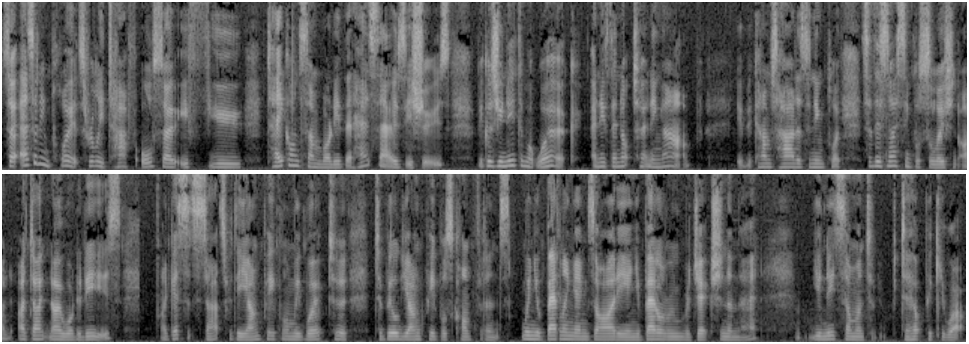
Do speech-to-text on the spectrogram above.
So, as an employer, it's really tough also if you take on somebody that has those issues because you need them at work. And if they're not turning up, it becomes hard as an employee. So there's no simple solution. I, I don't know what it is. I guess it starts with the young people, and we work to, to build young people's confidence. When you're battling anxiety and you're battling rejection and that, you need someone to, to help pick you up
